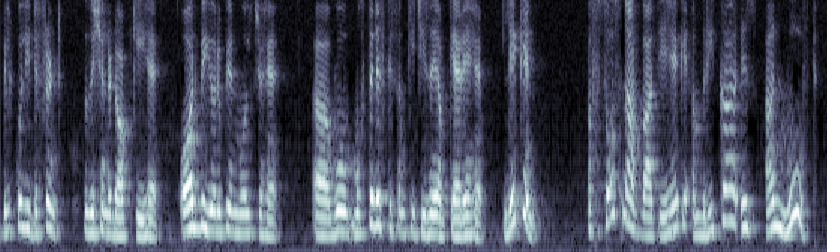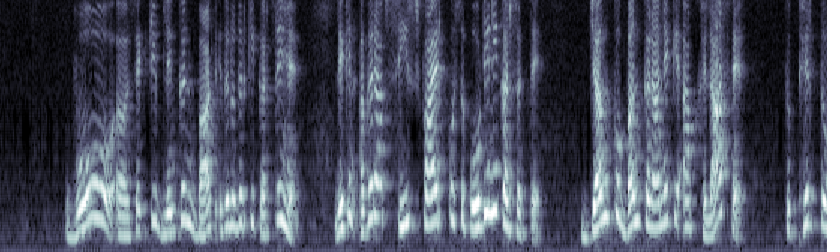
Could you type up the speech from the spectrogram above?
बिल्कुल ही डिफरेंट पोजीशन अडॉप्ट की है और भी यूरोपियन मुल्क जो हैं वो मुख्तलिफ़ किस्म की चीज़ें अब कह रहे हैं। लेकिन अफसोसनाक बात यह है कि अमेरिका इज़ अनमूव्ड वो सेक्रेटरी ब्लिंकन बात इधर उधर की करते हैं, लेकिन अगर आप सीज फायर को सपोर्ट ही नहीं कर सकते, जंग को बंद कराने के आप खिलाफ हैं तो फिर तो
